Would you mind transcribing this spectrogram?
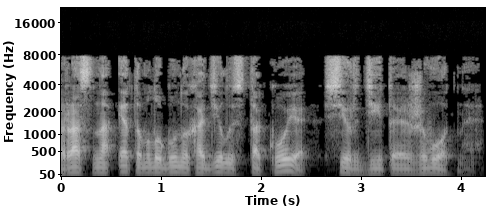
раз на этом лугу находилось такое сердитое животное.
